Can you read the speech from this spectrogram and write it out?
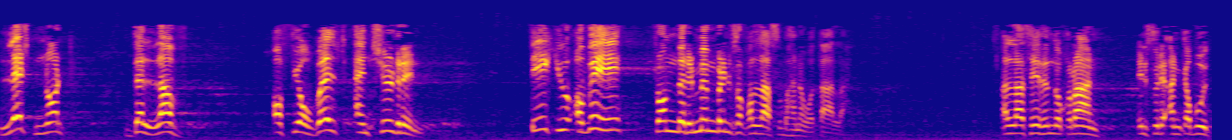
Let not the love of your wealth and children take you away from the remembrance of Allah subhanahu wa ta'ala. Allah says in the Quran, in Surah Ankabut,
